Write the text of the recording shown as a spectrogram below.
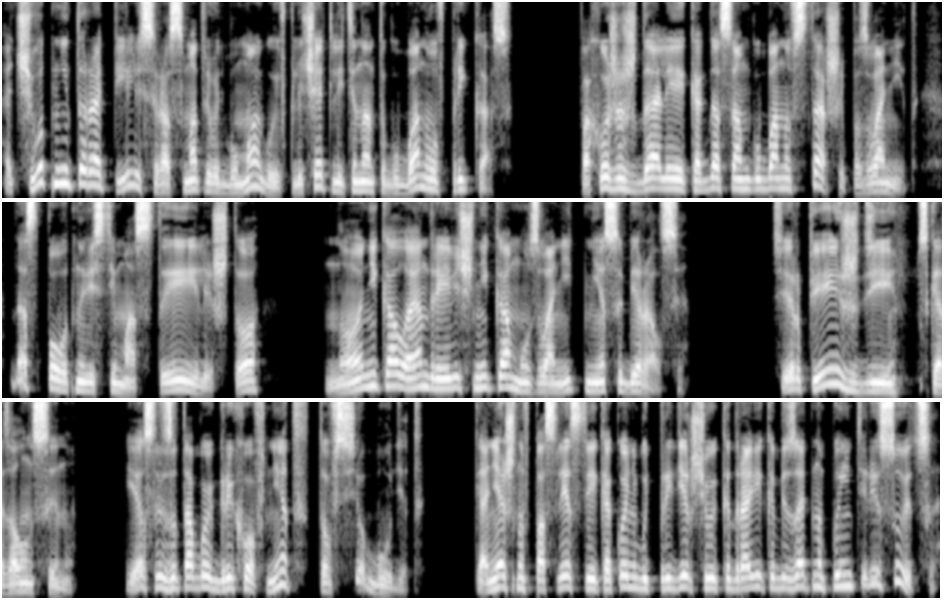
отчего-то не торопились рассматривать бумагу и включать лейтенанта Губанова в приказ. Похоже, ждали, когда сам Губанов-старший позвонит, даст повод навести мосты или что. Но Николай Андреевич никому звонить не собирался. «Терпи и жди», — сказал он сыну. Если за тобой грехов нет, то все будет. Конечно, впоследствии какой-нибудь придирчивый кадровик обязательно поинтересуется,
